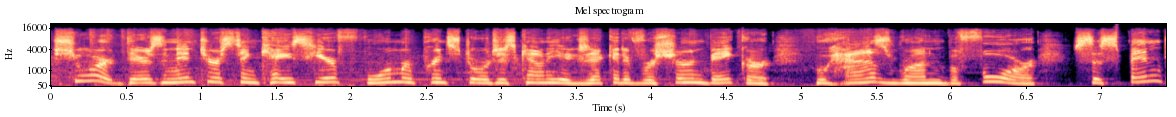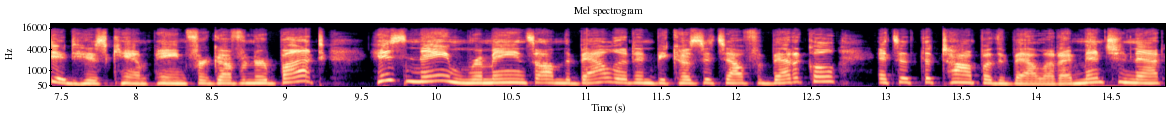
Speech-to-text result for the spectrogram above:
Sure. There's an interesting case here. Former Prince George's County Executive Rushern Baker, who has run before, suspended his campaign for governor, but his name remains on the ballot. And because it's alphabetical, it's at the top of the ballot. I mention that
